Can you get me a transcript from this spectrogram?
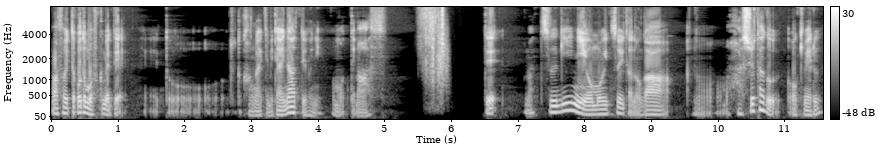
まあ、そういったことも含めて、えっ、ー、と、ちょっと考えてみたいなっていうふうに思ってます。で、まあ、次に思いついたのが、あの、ハッシュタグを決める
